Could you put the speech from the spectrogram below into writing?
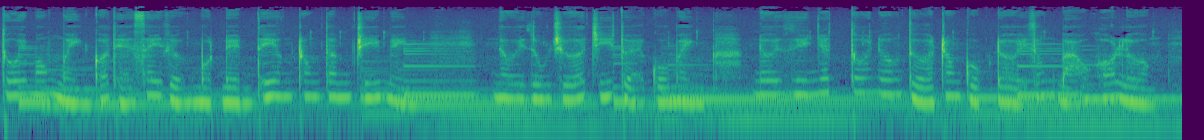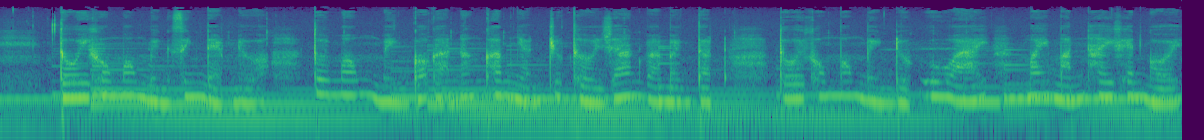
Tôi mong mình có thể xây dựng một nền thiêng trong tâm trí mình, nơi dung chứa trí tuệ của mình, nơi duy nhất tôi nương tựa trong cuộc đời dông bão khó lường. Tôi không mong mình xinh đẹp và bệnh tật. Tôi không mong mình được ưu ái, may mắn hay khen ngợi.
